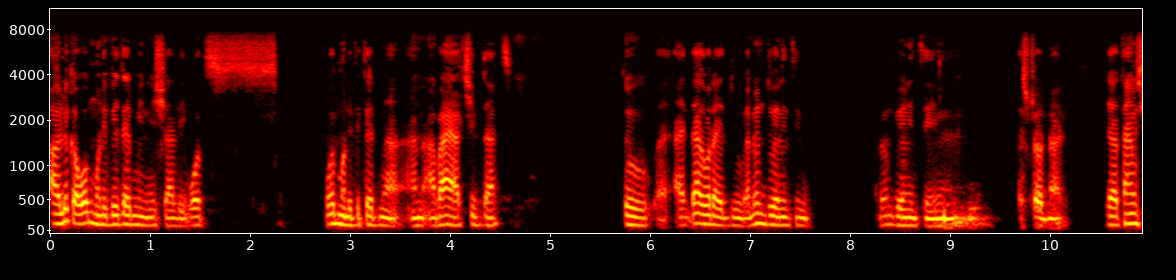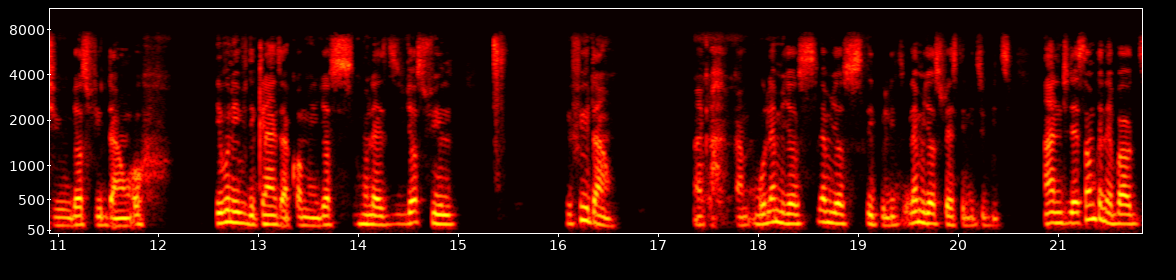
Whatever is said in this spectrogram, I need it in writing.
I look at what motivated me initially. What's what motivated me, and have I achieved that? So I, that's what I do. I don't do anything. I don't do anything extraordinary. There are times you just feel down. Oh, even if the clients are coming, just you, know, just feel you feel down. Like, can, well, let me just let me just sleep a little. Let me just rest a little bit. And there's something about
